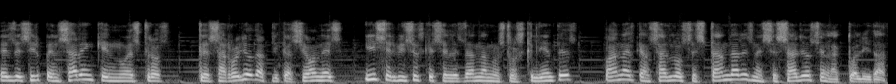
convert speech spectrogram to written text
Es decir, pensar en que nuestros desarrollo de aplicaciones y servicios que se les dan a nuestros clientes van a alcanzar los estándares necesarios en la actualidad.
